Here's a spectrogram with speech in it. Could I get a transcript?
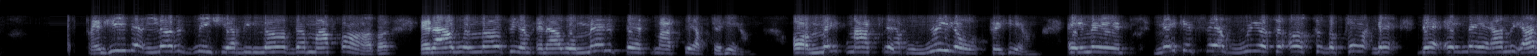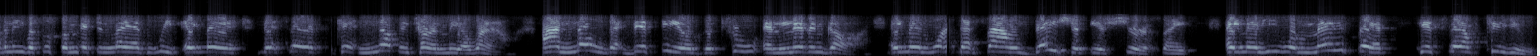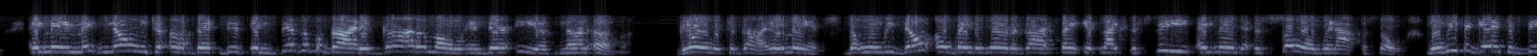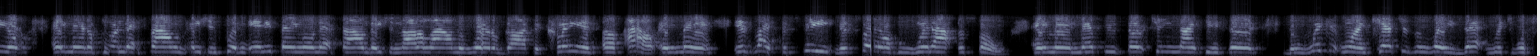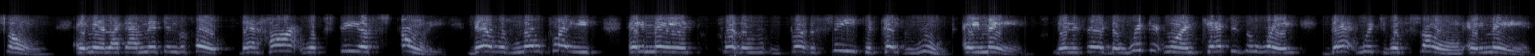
And he that loveth me shall be loved of my Father, and I will love him, and I will manifest myself to him or make myself real to him. Amen. Make itself real to us to the point that that amen. I mean I believe a sister mentioned last week, amen, that says can't nothing turn me around. I know that this is the true and living God. Amen. Once that foundation is sure, saints, amen, he will manifest himself to you. Amen. Make known to us that this invisible God is God alone and there is none other. Glory to God. Amen. But when we don't obey the word of God, saying it like the seed, amen, that the soil went out to sow. When we began to build, amen, upon that foundation, putting anything on that foundation, not allowing the word of God to cleanse us out, amen, it's like the seed, the soil who went out to sow. Amen. Matthew 13, 19 says, The wicked one catches away that which was sown. Amen. Like I mentioned before, that heart was still stony. There was no place, amen, for the for the seed to take root. Amen. Then it says the wicked one catches away that which was sown. Amen.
